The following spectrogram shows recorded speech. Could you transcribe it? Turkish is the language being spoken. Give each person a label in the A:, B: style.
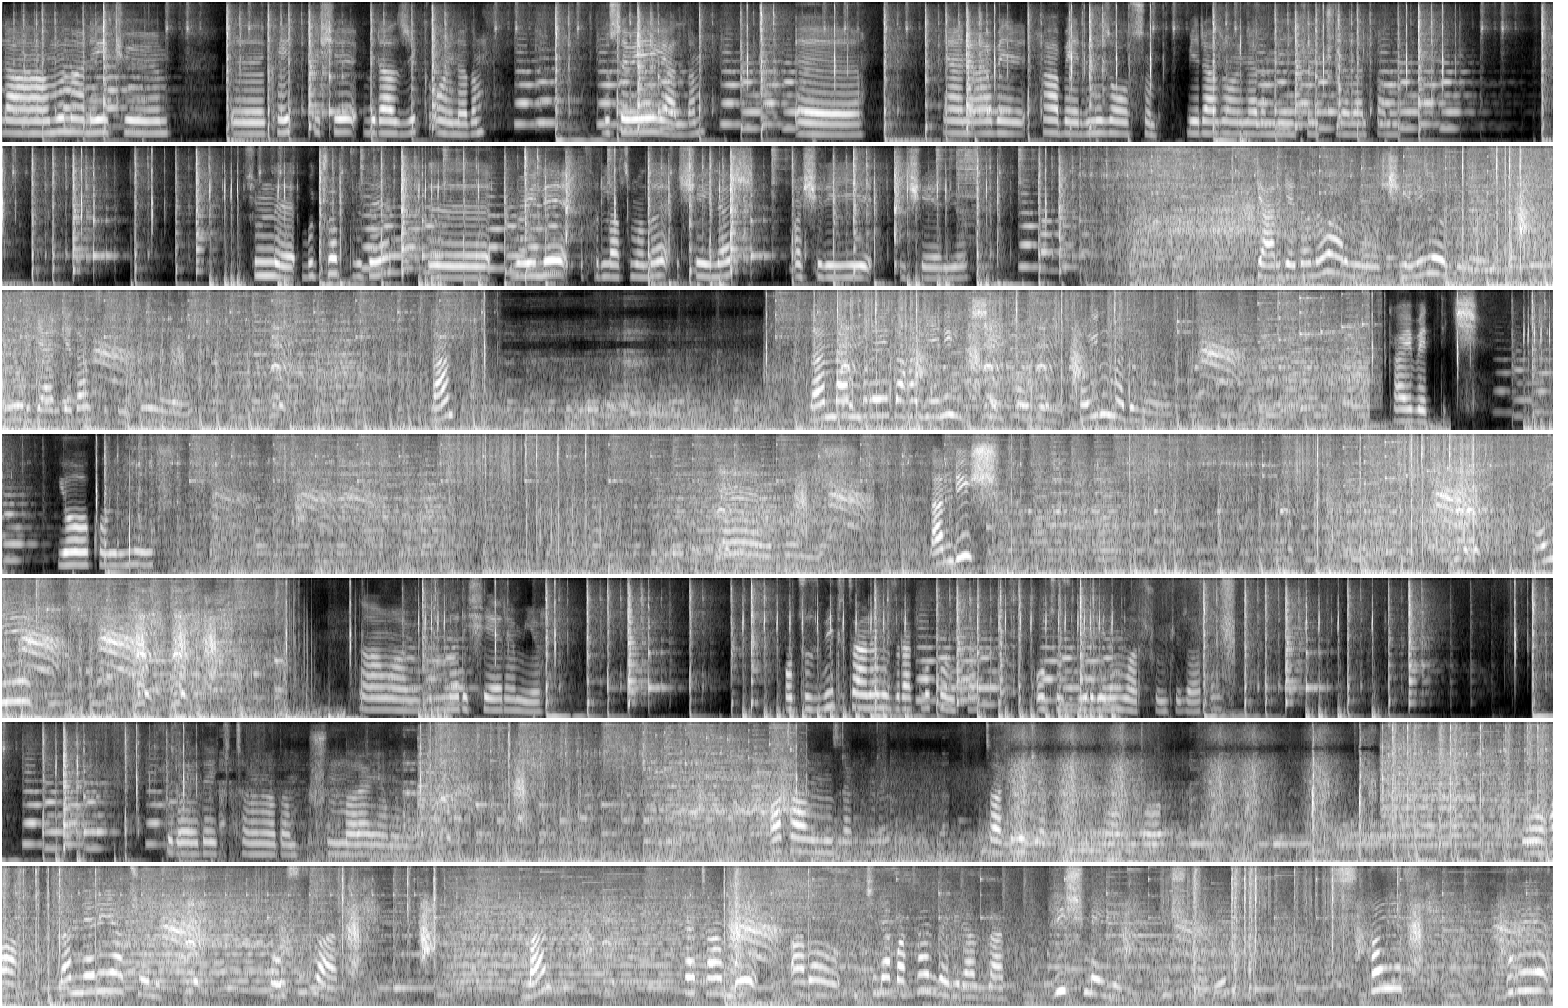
A: Selamun aleyküm. Ee, kayıt dışı birazcık oynadım. Bu seviyeye geldim. Ee, yani haber, haberiniz olsun. Biraz oynadım. 1 2 3 level falan. Şimdi bu köprüde ee, böyle fırlatmalı şeyler aşırı iyi işe yarıyor. Gergedanı varmış. Yeni gördüm. Uğur gergedan sıkıntı. Lan. Lan ben buraya daha yeni şey koydum. Koyulmadı mı? Kaybettik. Yo koyulmuş. He, koymuş. Lan düş. Hayır. Tamam abi bunlar işe yaramıyor. 31 tane mızrakla koysak 31 benim var çünkü zaten. Şuraya da iki tane adam. Şunlara yamalı. At abi mızrakları. Takip edeceğim. Doğru doğru. Oha. Lan nereye atıyorsunuz? Kolsuzlar. Lan. Ha tamam bu ama içine batar da birazdan. Düşmeyin. Düşmeyin. Hayır. Buraya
